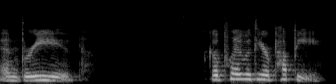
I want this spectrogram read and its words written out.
and breathe. Go play with your puppy.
